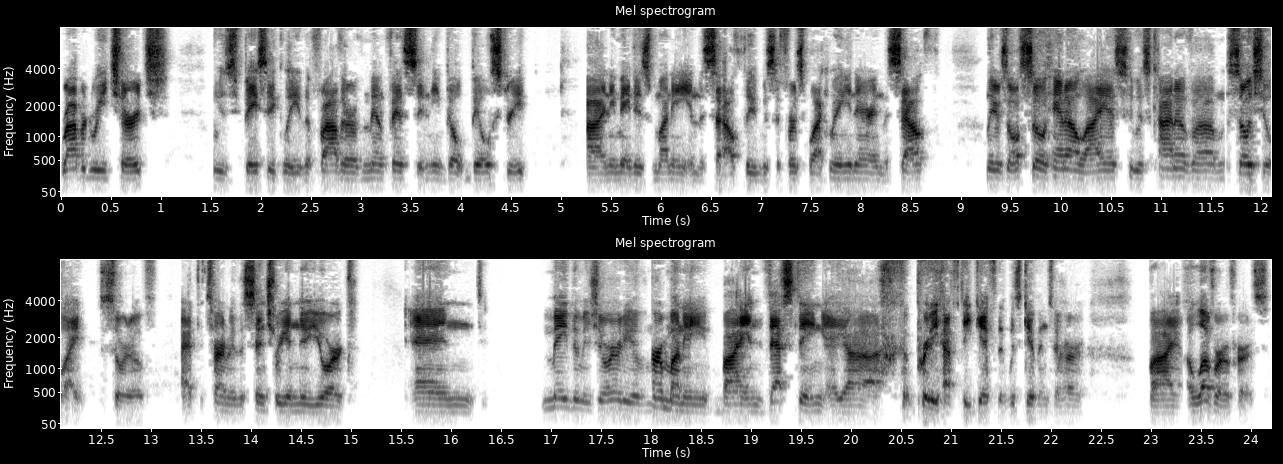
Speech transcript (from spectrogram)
Robert Reed Church, who's basically the father of Memphis, and he built Beale Street. Uh, and he made his money in the South. He was the first black millionaire in the South. There's also Hannah Elias, who was kind of um, a socialite, sort of, at the turn of the century in New York, and made the majority of her money by investing a uh, pretty hefty gift that was given to her by a lover of hers.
